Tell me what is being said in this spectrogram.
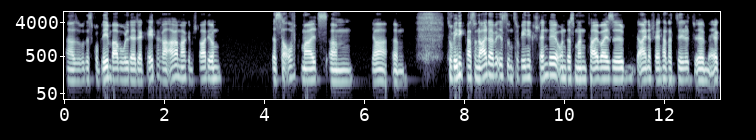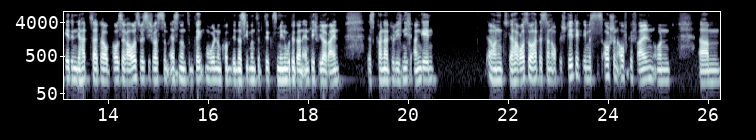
Also das Problem war wohl der, der Caterer Aramak im Stadion, dass da oftmals ähm, ja ähm, zu wenig Personal da ist und zu wenig Stände und dass man teilweise, der eine Fan hat erzählt, äh, er geht in die Halbzeitraupause raus, will sich was zum Essen und zum Trinken holen und kommt in der 77. Minute dann endlich wieder rein. Das kann natürlich nicht angehen. Und der Herr Rosso hat es dann auch bestätigt, ihm ist es auch schon aufgefallen und ähm,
